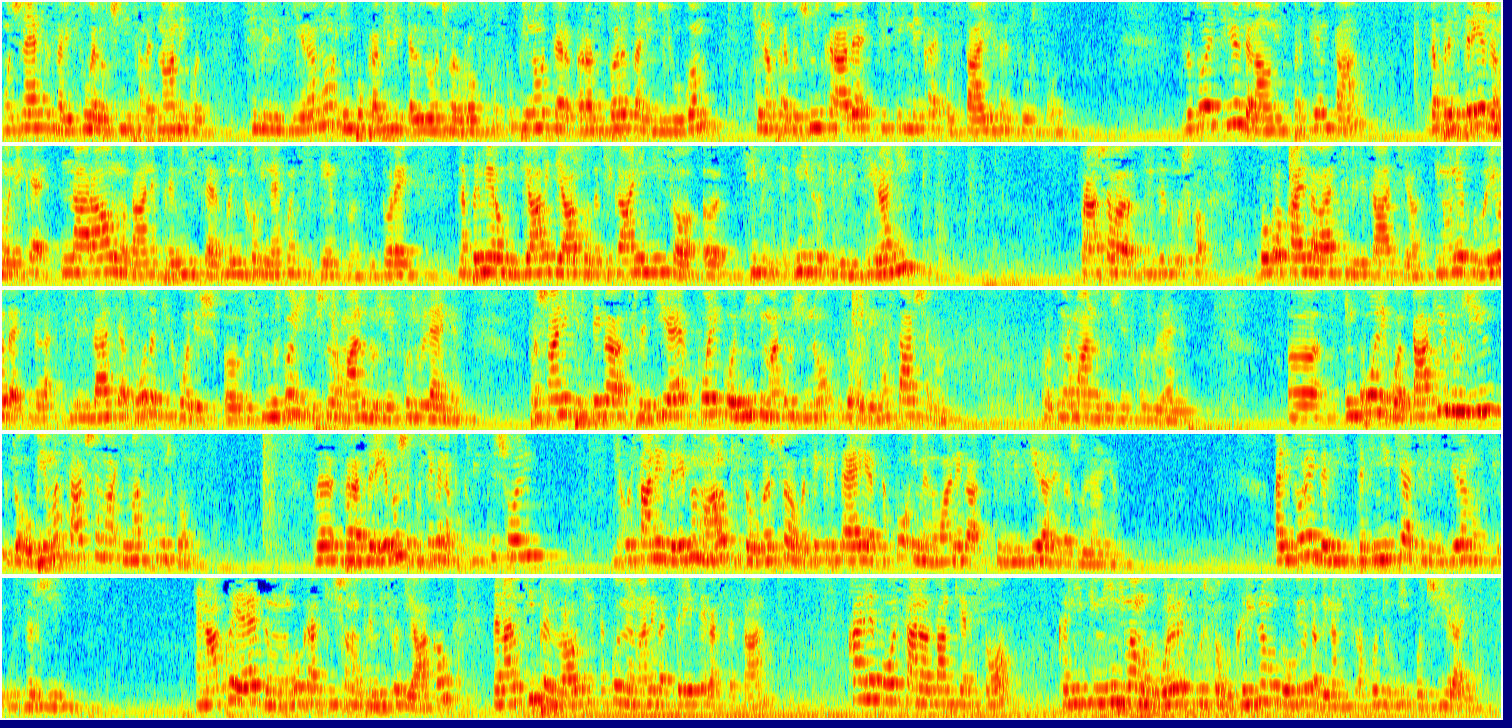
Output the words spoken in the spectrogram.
Močneje se zarisuje ločnica med nami kot civilizirano in po pravilih delujočo evropsko skupino ter razbrzdanim jugom, ki nam pred očmi krade tistih nekaj ostalih resursov. Zato je cilj delavnic predvsem ta, da prestrežemo neke naravno dane premise v njihovi nekonsistentnosti, torej na primer ob izjavi dijakov, da cigani niso, uh, civil, niso civilizirani, vprašava Lidve Zurško, dobro, kaj je za vas civilizacija? In oni odgovorijo, da je civilizacija to, da ti hodiš uh, v službo in živiš normalno družinsko življenje. Vprašanje, ki iz tega sledi je, koliko od njih ima družino z obema staršema, kot normalno družinsko življenje. Uh, in koliko takih družin z obema staršema ima službo v, v razredu, še posebej na poklicni šoli, jih ostane izredno malo, ki se uvrščajo v te kriterije tako imenovanega civiliziranega življenja. Ali torej de, definicija civiliziranosti vzdrži? Enako je za mnogokrat slišano premislo dijakov, da naj vsi prebivalci tako imenovanega tretjega sveta, kar lepo ostanejo tam, kjer so, ker niti mi nimamo dovolj resursov v kriznem obdobju, da bi nam jih lahko drugi odžirali.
